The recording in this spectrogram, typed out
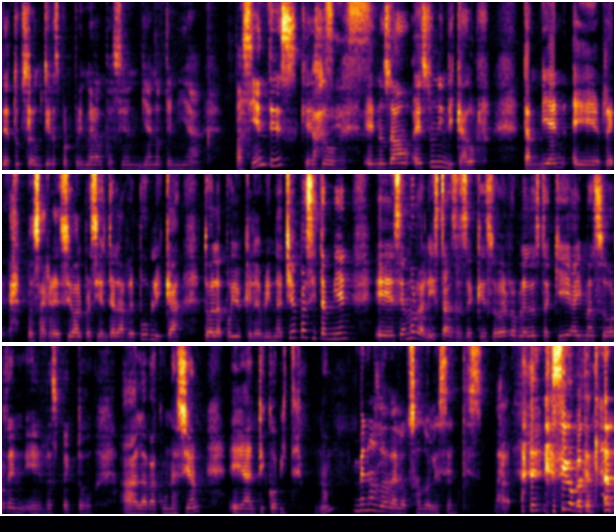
de Tuxtla Gutiérrez por primera ocasión ya no tenía pacientes, que eso eh, nos da, es un indicador. también eh, pues agradeció al presidente de la República todo el apoyo que le brinda Chiapas y también eh, seamos realistas, desde que Zoe Robledo está aquí hay más orden respecto a la vacunación anti-COVID, ¿no? Menos la de los adolescentes. sigo protestando.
